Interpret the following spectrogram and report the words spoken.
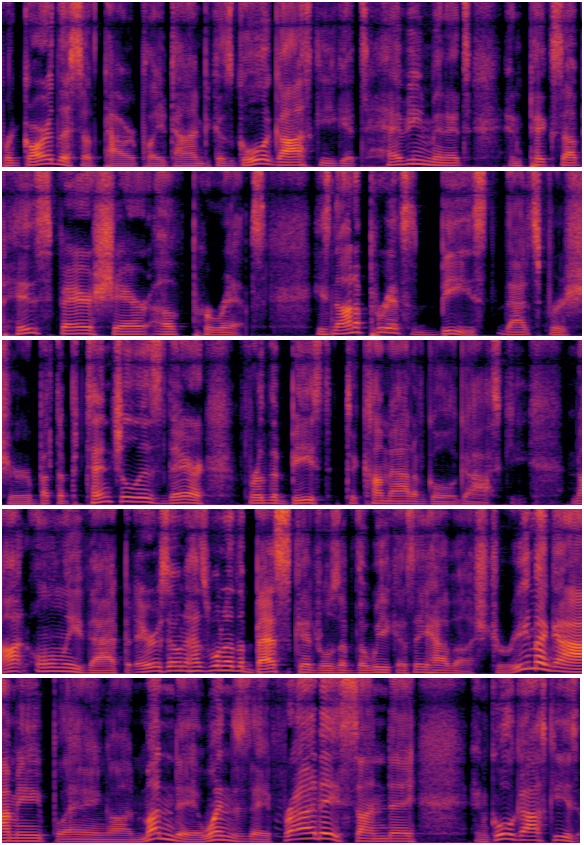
regardless of power play time, because Goligoski gets heavy minutes and picks up his fair share of periffs. He's not a periffs beast, that's for sure, but the potential is there for the beast to come out of Goligoski. Not only that, but Arizona has one of the best schedules of the week as they have a Streamagami playing on Monday, Wednesday, Friday, Sunday, and Goligoski is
